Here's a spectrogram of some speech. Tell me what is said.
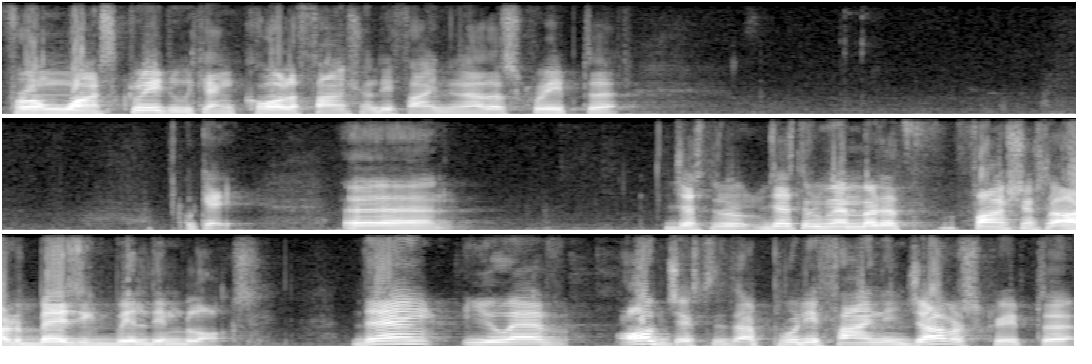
from one script we can call a function defined in another script. Uh, okay, uh, just just remember that functions are the basic building blocks. Then you have objects that are predefined in JavaScript. Uh,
